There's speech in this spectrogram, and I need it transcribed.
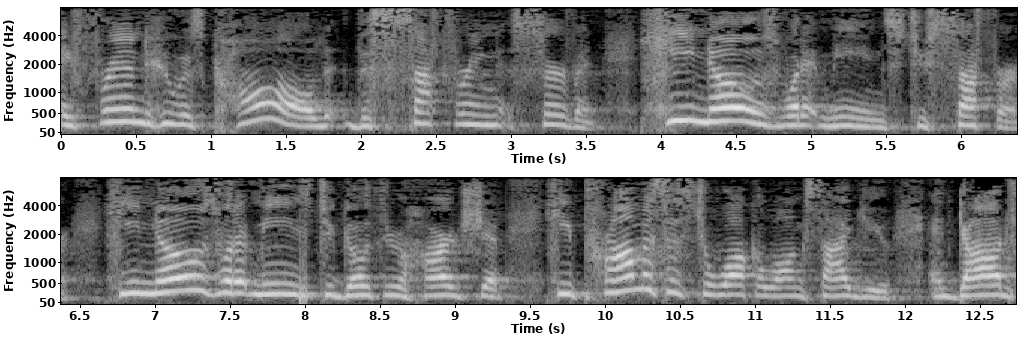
a friend who is called the suffering servant. He knows what it means to suffer. He knows what it means to go through hardship. He promises to walk alongside you, and God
